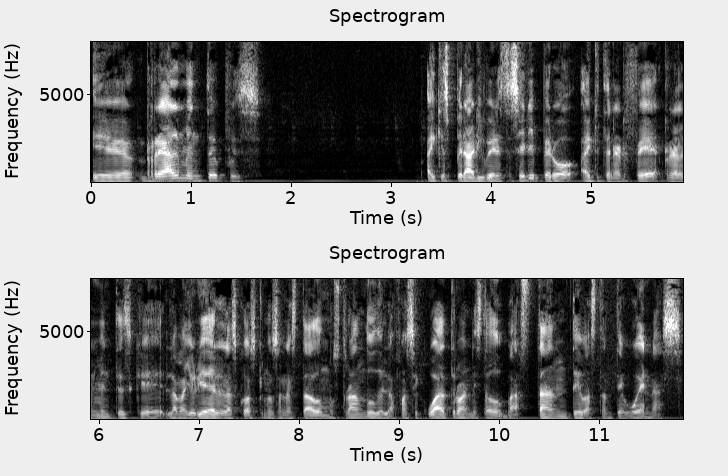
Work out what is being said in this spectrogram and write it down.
eh, realmente pues hay que esperar y ver esta serie, pero hay que tener fe. Realmente es que la mayoría de las cosas que nos han estado mostrando de la fase 4 han estado bastante, bastante buenas.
